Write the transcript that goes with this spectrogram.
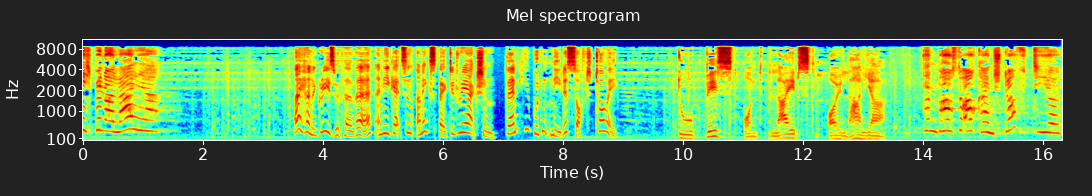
Ich bin Eulalia. Ayhan agrees with her there, and he gets an unexpected reaction. Then he wouldn't need a soft toy. Du bist und bleibst Eulalia. Dann brauchst du auch kein Stofftier.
